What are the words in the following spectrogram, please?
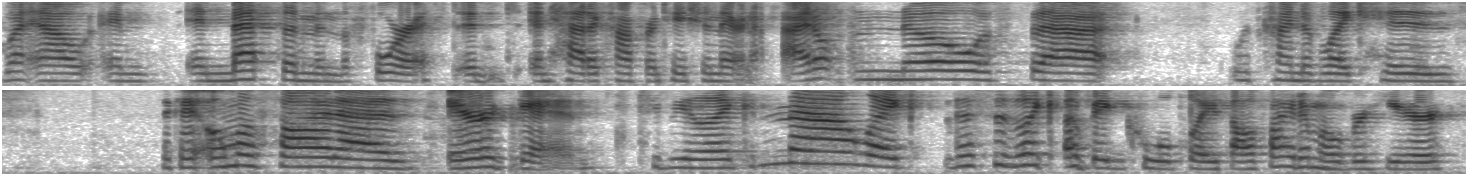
went out and and met them in the forest and and had a confrontation there. And i don't know if that was kind of like his like i almost saw it as arrogance to be like nah like this is like a big cool place. I'll fight him over here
